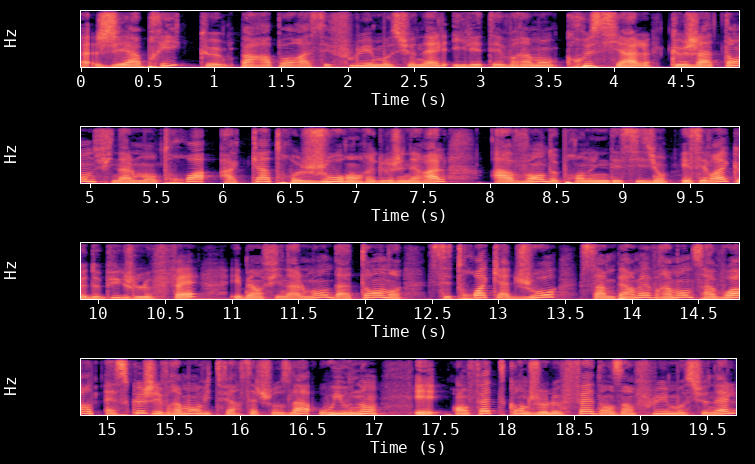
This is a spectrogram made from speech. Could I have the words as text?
euh, j'ai appris que par rapport à ces flux émotionnels, il était vraiment crucial que j'attende finalement 3 à 4 jours en règle générale avant de prendre une décision. Et c'est vrai que depuis que je le fais, et eh bien finalement d'attendre ces 3-4 jours, ça me permet vraiment de savoir est-ce que j'ai vraiment envie de faire cette chose-là, oui ou non? Et en fait, quand je le fais dans un flux émotionnel,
